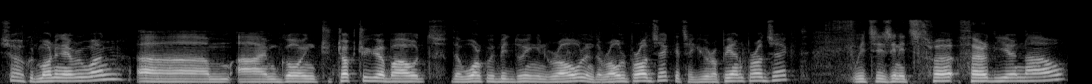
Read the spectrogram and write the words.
So, good morning, everyone. Um, I'm going to talk to you about the work we've been doing in ROLE, in the ROLE project. It's a European project, which is in its thir- third year now.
